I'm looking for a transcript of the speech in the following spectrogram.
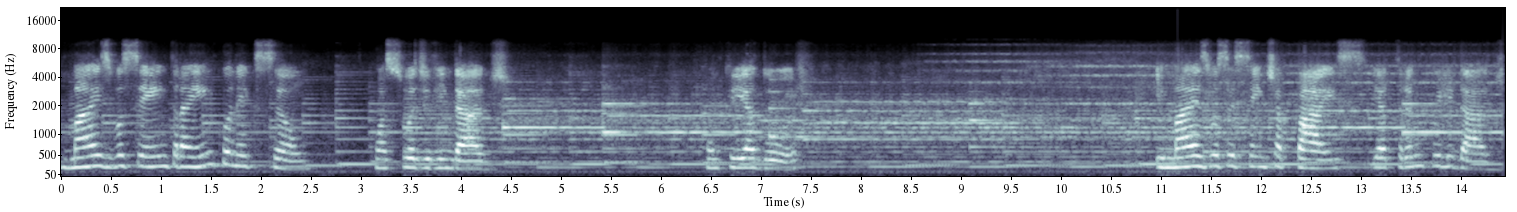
mais você entra em conexão com a sua divindade, com o Criador. E mais você sente a paz e a tranquilidade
